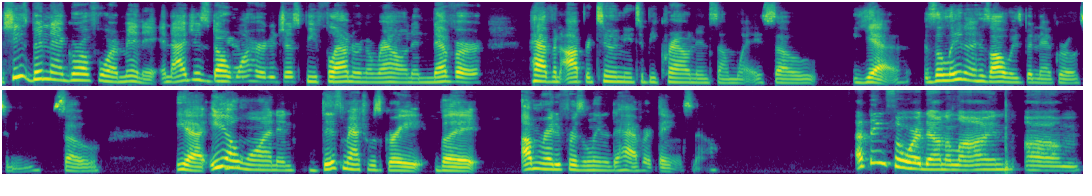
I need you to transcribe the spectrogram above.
she's been that girl for a minute and i just don't want her to just be floundering around and never have an opportunity to be crowned in some way so yeah, Zelina has always been that girl to me. So yeah, Iyo won and this match was great, but I'm ready for Zelina to have her things now. I think somewhere down the line, um,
